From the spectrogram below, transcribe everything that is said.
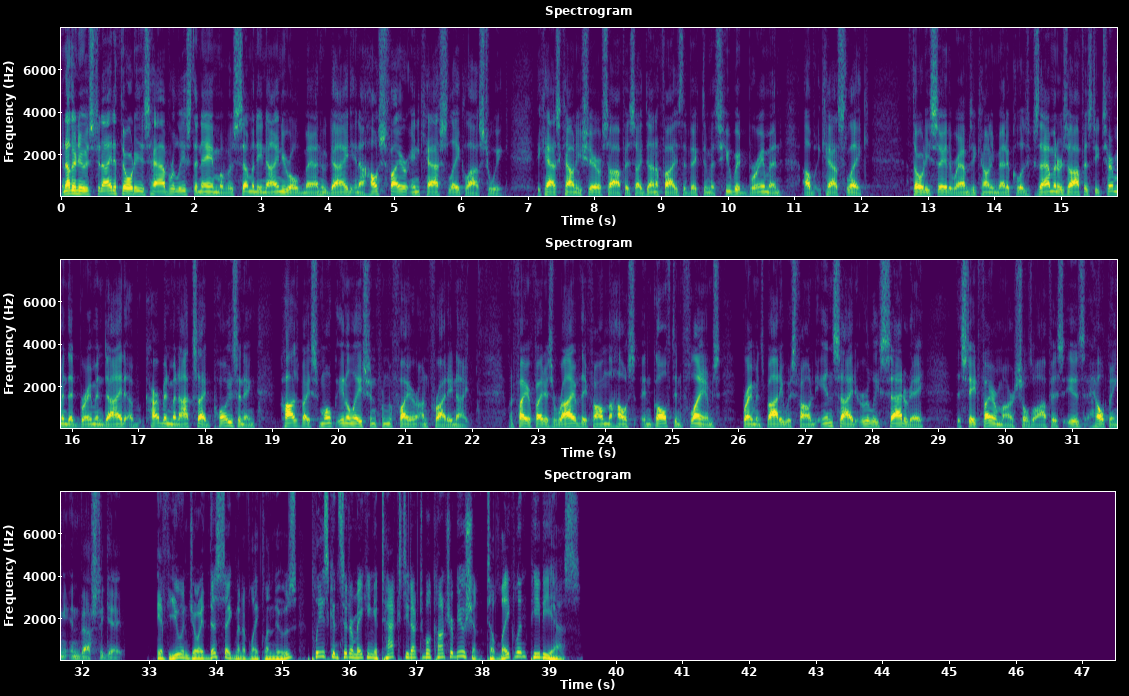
In other news tonight, authorities have released the name of a 79-year-old man who died in a house fire in Cass Lake last week. The Cass County Sheriff's Office identifies the victim as Hubert Brayman of Cass Lake. Authorities say the Ramsey County Medical Examiner's Office determined that Brayman died of carbon monoxide poisoning caused by smoke inhalation from the fire on Friday night. When firefighters arrived, they found the house engulfed in flames. Brayman's body was found inside early Saturday. The State Fire Marshal's office is helping investigate. If you enjoyed this segment of Lakeland News, please consider making a tax-deductible contribution to Lakeland PBS.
